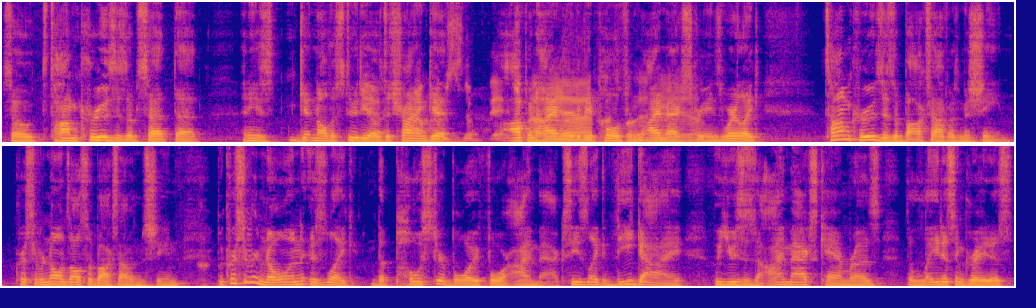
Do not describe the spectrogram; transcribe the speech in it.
so Tom Cruise is upset that, and he's getting all the studios to try Tom and get Cruise is a bitch. Oppenheimer to Oh, yeah, be pulled from that's right, yeah, IMAX yeah. screens, where like Tom Cruise is a box office machine. Christopher Nolan's also a box office machine, but Christopher Nolan is like the poster boy for IMAX. He's like the guy who uses the IMAX cameras, the latest and greatest.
